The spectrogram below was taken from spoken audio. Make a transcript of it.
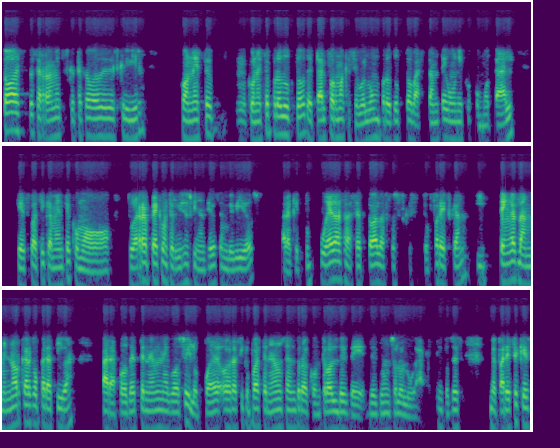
todas estas herramientas que te acabo de describir con este, con este producto de tal forma que se vuelva un producto bastante único como tal, que es básicamente como tu RP con servicios financieros embebidos, para que tú puedas hacer todas las cosas que se te ofrezcan y tengas la menor carga operativa para poder tener un negocio y lo puede, ahora sí que puedas tener un centro de control desde, desde un solo lugar. Entonces, me parece que es,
